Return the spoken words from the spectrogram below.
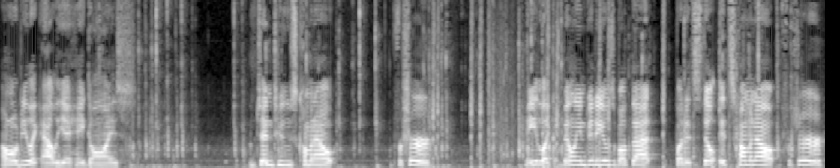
I want to be like Alia. Hey guys, Gen 2's coming out for sure. Made like a billion videos about that, but it's still it's coming out for sure.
